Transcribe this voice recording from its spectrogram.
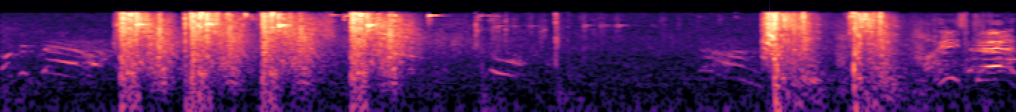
Look at that! Oh, he's dead.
